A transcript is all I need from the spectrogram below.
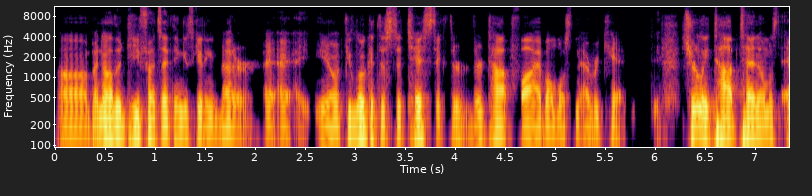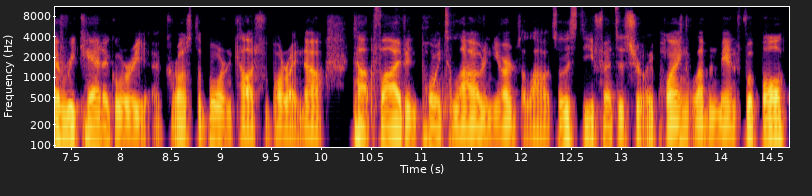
Uh, but now the defense, I think, is getting better. I, I, you know, if you look at the statistics, they're they're top five almost in every cat, certainly top ten almost every category across the board in college football right now. Top five in points allowed and yards allowed. So this defense is certainly playing eleven man football.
